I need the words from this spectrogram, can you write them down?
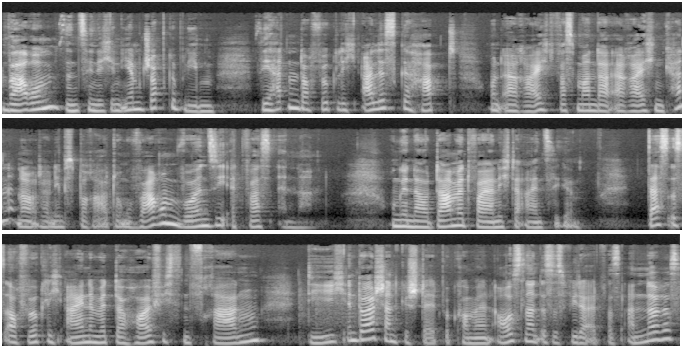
Warum sind sie nicht in ihrem Job geblieben? Sie hatten doch wirklich alles gehabt und erreicht, was man da erreichen kann in einer Unternehmensberatung. Warum wollen sie etwas ändern? Und genau damit war er nicht der Einzige. Das ist auch wirklich eine mit der häufigsten Fragen, die ich in Deutschland gestellt bekomme. Im Ausland ist es wieder etwas anderes,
